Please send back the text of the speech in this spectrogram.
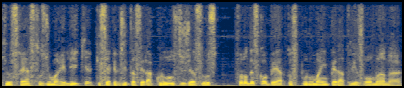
que os restos de uma relíquia que se acredita ser a cruz de Jesus foram descobertos por uma imperatriz romana.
